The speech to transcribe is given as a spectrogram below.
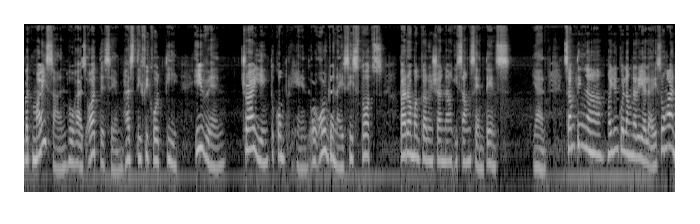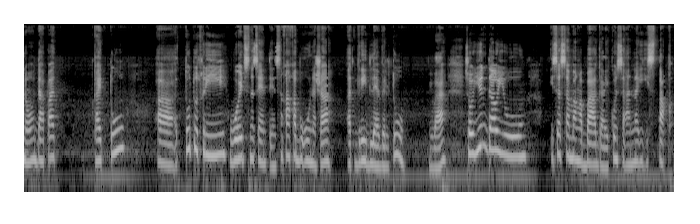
But my son, who has autism, has difficulty even trying to comprehend or organize his thoughts para magkaroon siya ng isang sentence. Yan. Something na ngayon ko lang na-realize. So nga no, dapat kahit 2 uh, two to 3 words na sentence, nakakabuo na siya at grade level 2. Di ba? So yun daw yung isa sa mga bagay kung saan nai-stuck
